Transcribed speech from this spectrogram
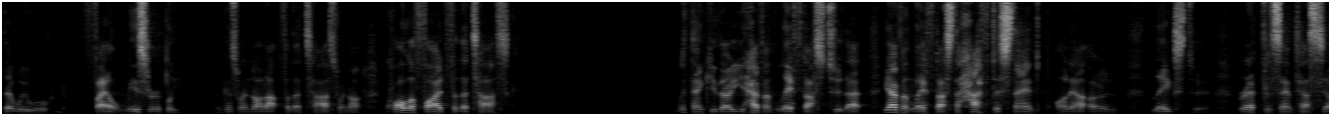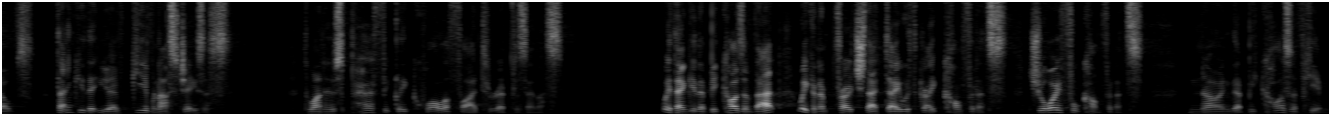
that we will fail miserably because we're not up for the task, we're not qualified for the task. We thank you, though, you haven't left us to that. You haven't left us to have to stand on our own legs to represent ourselves. Thank you that you have given us Jesus, the one who's perfectly qualified to represent us. We thank you that because of that, we can approach that day with great confidence, joyful confidence, knowing that because of him,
